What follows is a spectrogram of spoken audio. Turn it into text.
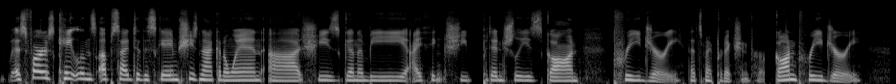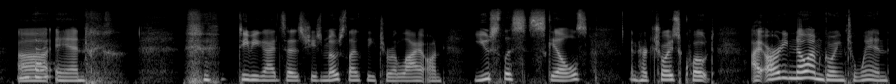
as far as Kaitlyn's upside to this game, she's not going to win. Uh, she's going to be. I think she potentially is gone pre-jury. That's my prediction for her. Gone pre-jury. Uh, and TV Guide says she's most likely to rely on useless skills. And her choice quote, I already know I'm going to win.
